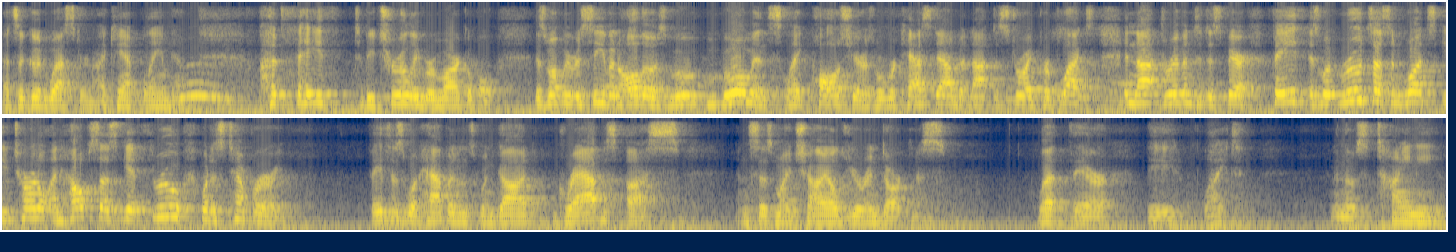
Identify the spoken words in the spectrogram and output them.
That's a good Western. I can't blame him. But faith, to be truly remarkable, is what we receive in all those mo- moments like Paul shares, where we're cast down but not destroyed, perplexed and not driven to despair. Faith is what roots us in what's eternal and helps us get through what is temporary. Faith is what happens when God grabs us and says, My child, you're in darkness. Let there be light. And in those tiny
